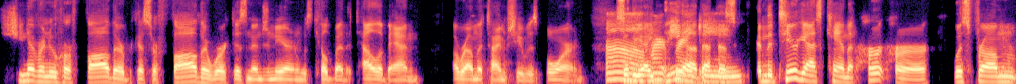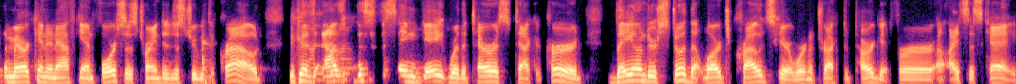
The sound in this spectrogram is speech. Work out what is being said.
She never knew her father because her father worked as an engineer and was killed by the Taliban around the time she was born. Oh, so the ah, idea that this and the tear gas can that hurt her was from American and Afghan forces trying to distribute the crowd. Because as this is the same gate where the terrorist attack occurred, they understood that large crowds here were an attractive target for uh, ISIS K.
